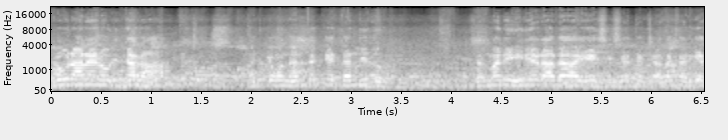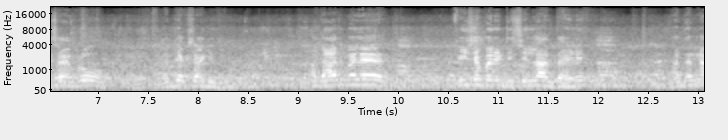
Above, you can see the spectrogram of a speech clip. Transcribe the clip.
ಧ್ರುವನಾರಾಯಣ ಅವರು ಇದ್ದಾಗ ಅದಕ್ಕೆ ಒಂದು ಹಂತಕ್ಕೆ ತಂದಿದ್ದು. ಸನ್ಮಾನ್ಯ ಹಿರಿಯರಾದ ಎ ಸಿ ಸಿ ಅಧ್ಯಕ್ಷರಾದ ಖರ್ಗೆ ಸಾಹೇಬರು ಅಧ್ಯಕ್ಷ ಆಗಿದ್ದರು ಅದಾದಮೇಲೆ ಫೀಸಬಿಲಿಟೀಸ್ ಇಲ್ಲ ಅಂತ ಹೇಳಿ ಅದನ್ನು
